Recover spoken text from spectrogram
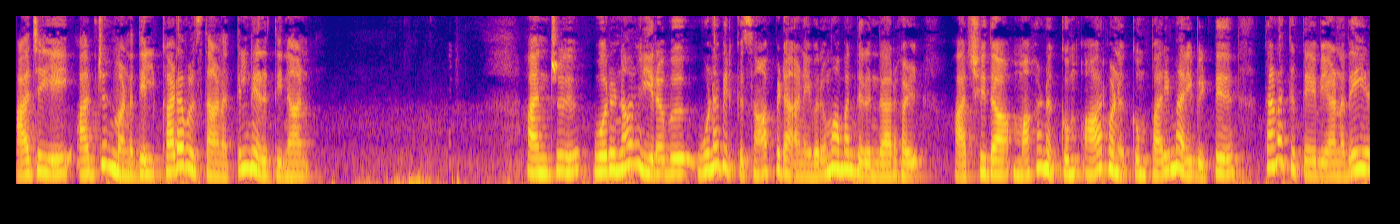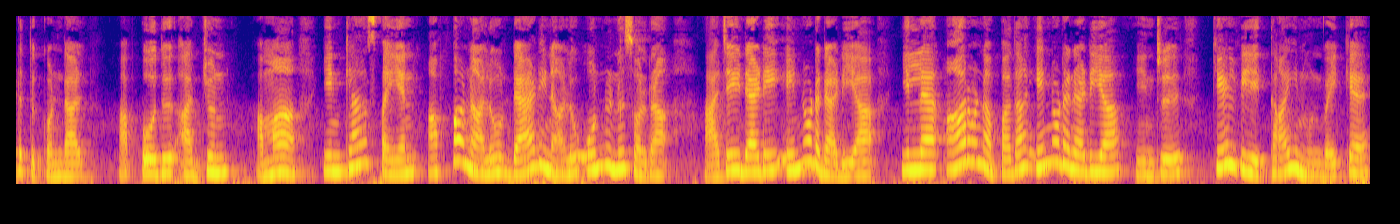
அஜயை அர்ஜுன் மனதில் கடவுள் ஸ்தானத்தில் நிறுத்தினான். அன்று ஒரு நாள் இரவு உணவிற்கு சாப்பிட அனைவரும் அமர்ந்திருந்தார்கள். அர்ஷிதா மகனுக்கும் ஆர்வனுக்கும் பரிமாறிவிட்டு தனக்கு தேவையானதை எடுத்துக்கொண்டாள் அப்போது அர்ஜுன் அம்மா என் கிளாஸ் பையன் அப்பானாலும் டேடினாலும் ஒன்றுன்னு சொல்கிறான் அஜய் டேடி என்னோட டேடியா? இல்லை ஆர்வன் அப்பா தான் என்னோட டேடியா? என்று கேள்வியை தாயின் முன் வைக்க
